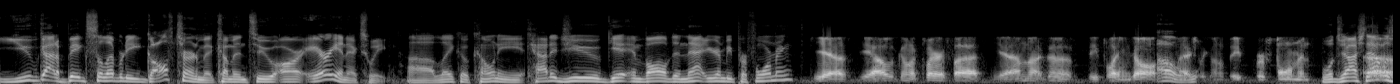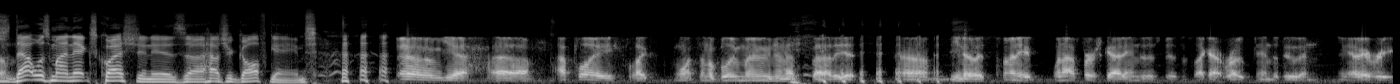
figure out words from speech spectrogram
You've got a big celebrity golf tournament coming to our area next week, uh, Lake Oconee. How did you get involved in that? You're going to be performing. Yeah, yeah. I was going to clarify. Yeah, I'm not going to be playing golf. Oh. I'm actually going to be performing. Well, Josh, that was Um, that was my next question. Is uh, how's your golf games? Oh yeah, uh, I play like once in a blue moon, and that's about it. Um, you know, it's funny. When I first got into this business, I got roped into doing you know every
